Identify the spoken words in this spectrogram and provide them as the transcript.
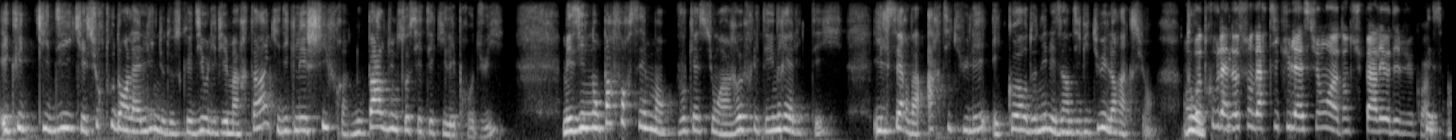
et qui, qui dit, qui est surtout dans la ligne de ce que dit Olivier Martin, qui dit que les chiffres nous parlent d'une société qui les produit, mais ils n'ont pas forcément vocation à refléter une réalité. Ils servent à articuler et coordonner les individus et leurs actions. On Donc, retrouve la notion d'articulation euh, dont tu parlais au début. Quoi. c'est ça.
